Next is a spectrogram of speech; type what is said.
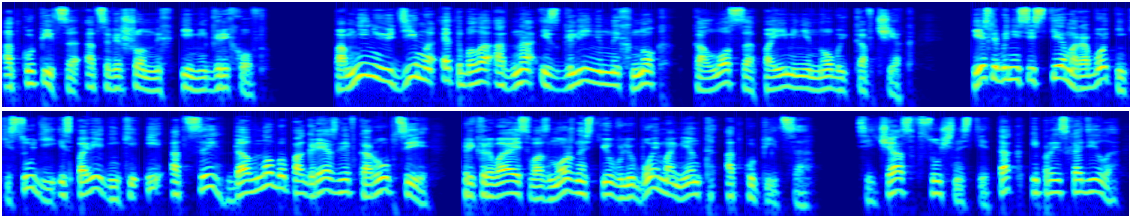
откупиться от совершенных ими грехов. По мнению Дима, это была одна из глиняных ног колосса по имени Новый Ковчег. Если бы не система, работники, судьи, исповедники и отцы давно бы погрязли в коррупции, прикрываясь возможностью в любой момент откупиться. Сейчас, в сущности, так и происходило –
